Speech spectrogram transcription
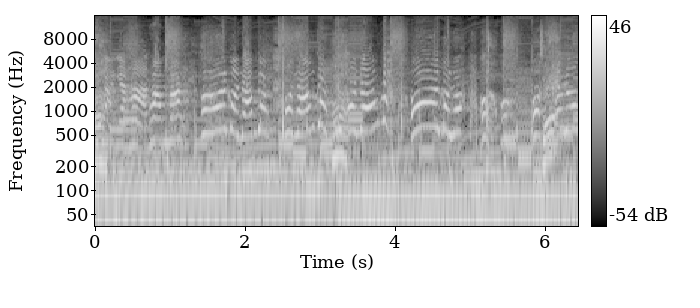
ทีหลังอย่าหาทำนะขอน้ำก่อน ขอน้ำก่อน ขอน้ำก่อนขอน้ำ เจ๊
